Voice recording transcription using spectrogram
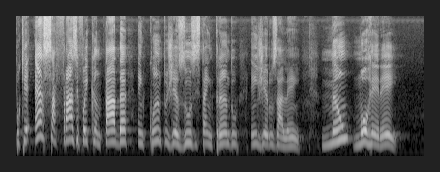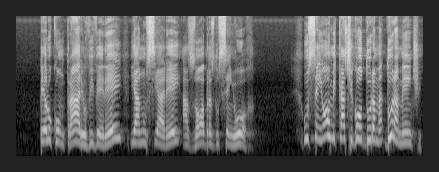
porque essa frase foi cantada enquanto Jesus está entrando em Jerusalém: Não morrerei. Pelo contrário, viverei e anunciarei as obras do Senhor. O Senhor me castigou dura, duramente,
